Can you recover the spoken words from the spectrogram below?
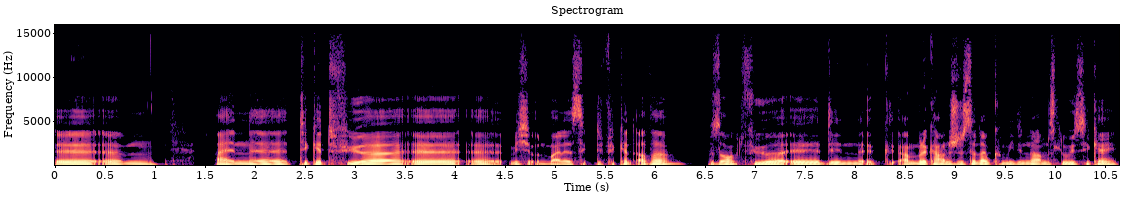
äh, ähm, ein äh, Ticket für äh, äh, mich und meine Significant Other besorgt für äh, den äh, amerikanischen Stand-Up-Comedian namens Louis C.K.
